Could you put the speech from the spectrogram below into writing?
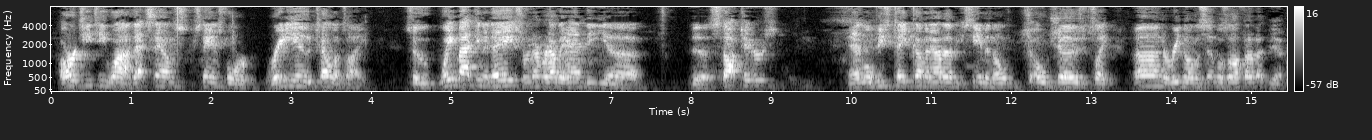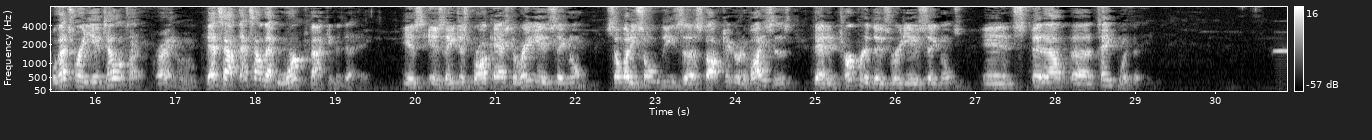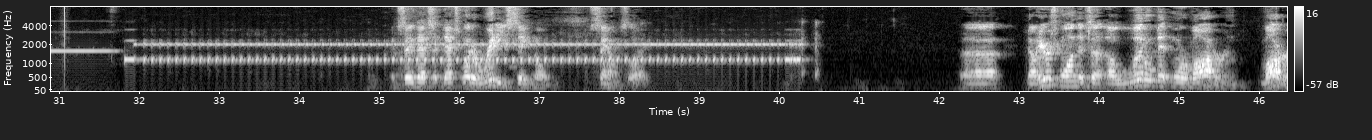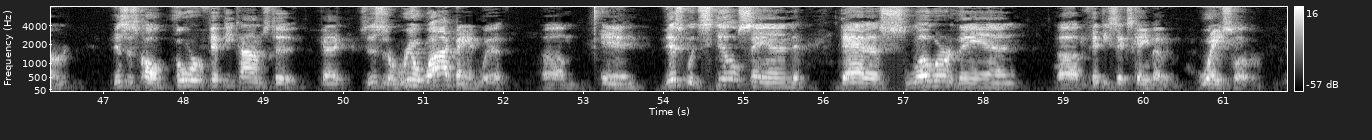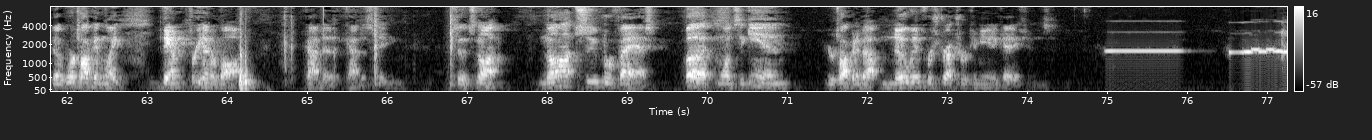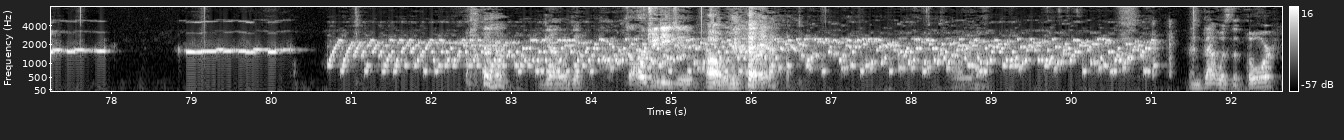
R-T-T-Y. That sounds stands for radio teletype. So way back in the days, remember how they had the uh, the stock tickers? And a little piece of tape coming out of it. You see them in old old shows. It's like, uh, and they're reading all the symbols off of it. Yeah. Well, that's radio teletype, right? That's how that's how that worked back in the day. Is is they just broadcast a radio signal. Somebody sold these uh, stock ticker devices that interpreted those radio signals and spit out uh, tape with it. And so that's that's what a RTTY signal sounds like. Uh, now here's one that's a, a little bit more modern. Modern. This is called Thor 50 times 2. Okay, so this is a real wide bandwidth, um, and this would still send data slower than uh, 56k modem, way slower. We're talking like down 300 baud kind of kind of speed. So it's not not super fast, but once again, you're talking about no infrastructure communications. Yeah, with the, So R2D2. oh, okay. and that was the Thor.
